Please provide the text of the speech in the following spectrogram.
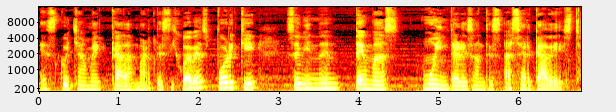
escúchame cada martes y jueves porque se vienen temas muy interesantes acerca de esto.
